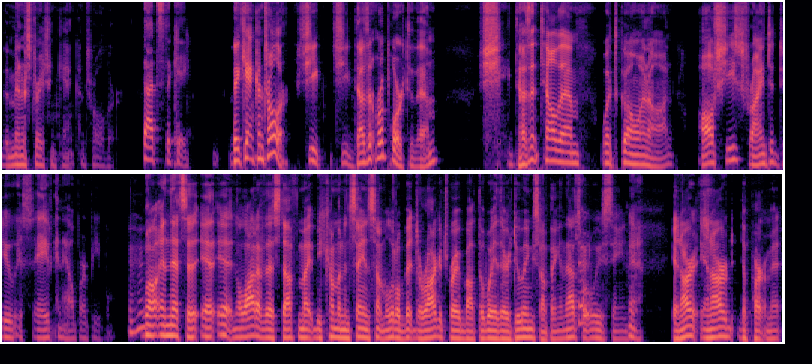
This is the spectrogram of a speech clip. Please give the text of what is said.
the administration can't control her. That's the key. They can't control her. She she doesn't report to them. She doesn't tell them what's going on. All she's trying to do is save and help our people. Mhm. Well, and that's a, it, it. And a lot of this stuff might be coming and saying something a little bit derogatory about the way they're doing something, and that's Sure. what we've seen. Yeah. In our in our department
